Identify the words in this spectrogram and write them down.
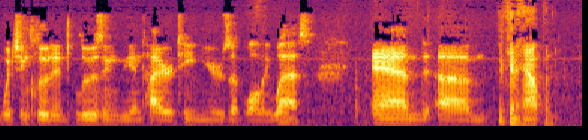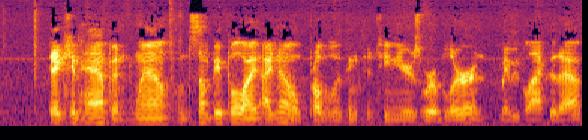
which included losing the entire teen years of Wally West. And um, It can happen. it can happen. Well, some people I, I know probably think their teen years were a blur and maybe blacked it out.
